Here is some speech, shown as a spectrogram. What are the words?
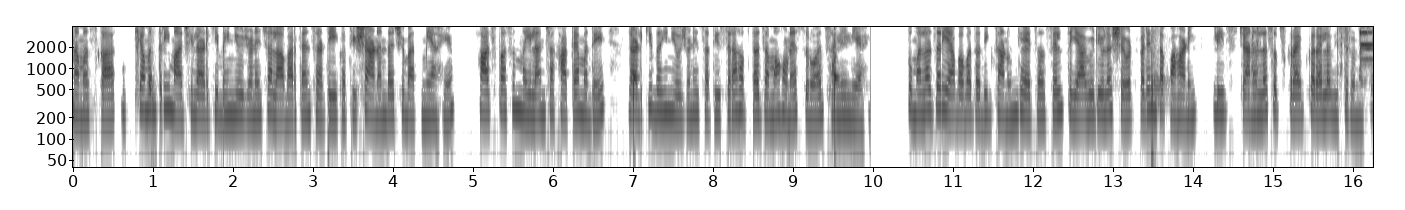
नमस्कार. मुख्यमंत्री माझी लाडकी बहीण योजनेच्या लाभार्थ्यांसाठी एक अतिशय आनंदाची बातमी आहे. आजपासून महिलांच्या खात्यामध्ये लाडकी बहीण योजनेचा तिसरा हप्ता जमा होण्यास सुरुवात झालेली आहे. तुम्हाला जर याबाबत अधिक जाणून घ्यायचं असेल तर या व्हिडिओला शेवटपर्यंत पाहणे प्लीज चॅनलला सबस्क्राईब करायला विसरू नका.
